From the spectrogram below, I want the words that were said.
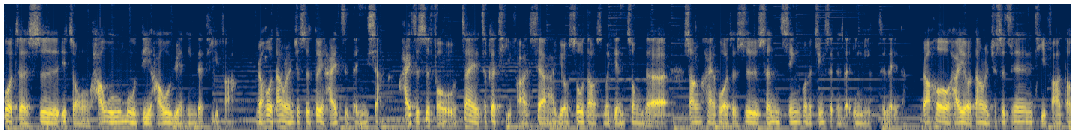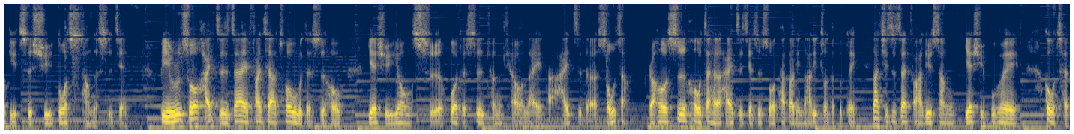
或者是一种毫无目的、毫无原因的体罚。然后当然就是对孩子的影响，孩子是否在这个体罚下有受到什么严重的伤害，或者是身心或者精神上的阴影之类的。然后还有当然就是这些体罚到底持续多长的时间。比如说孩子在犯下错误的时候，也许用尺或者是藤条来打孩子的手掌。然后事后再和孩子解释说他到底哪里做的不对，那其实，在法律上也许不会构成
